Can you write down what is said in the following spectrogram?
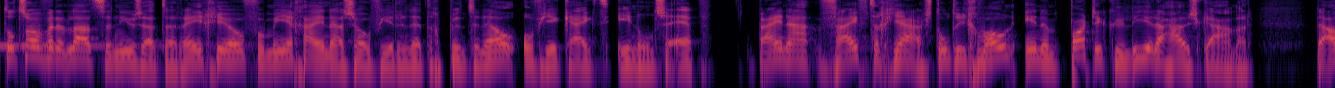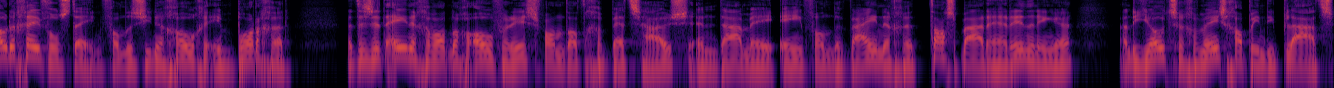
Tot zover het laatste nieuws uit de regio. Voor meer ga je naar zo34.nl of je kijkt in onze app. Bijna 50 jaar stond hij gewoon in een particuliere huiskamer. De oude gevelsteen van de synagoge in Borger. Het is het enige wat nog over is van dat gebedshuis en daarmee een van de weinige tastbare herinneringen aan de Joodse gemeenschap in die plaats.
